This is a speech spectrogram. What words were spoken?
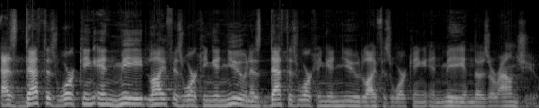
as death is working in me, life is working in you. And as death is working in you, life is working in me and those around you.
